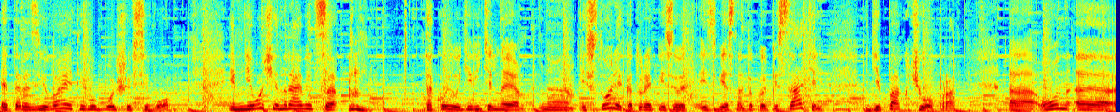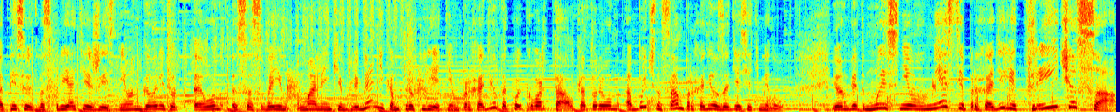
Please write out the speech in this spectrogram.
Это развивает его больше всего. И мне очень нравится такая удивительная э, история, которую описывает известный такой писатель Дипак Чопра. А, он э, описывает восприятие жизни. Он говорит, вот э, он со своим маленьким племянником, трехлетним, проходил такой квартал, который он обычно сам проходил за 10 минут. И он говорит, мы с ним вместе проходили 3 часа.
